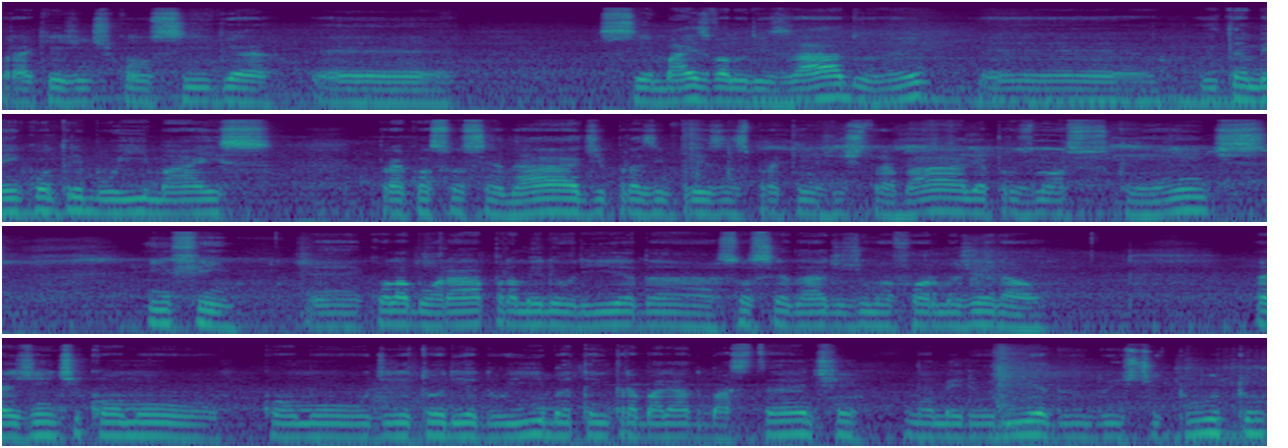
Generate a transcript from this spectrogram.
para que a gente consiga é, ser mais valorizado né? É, e também contribuir mais para com a sociedade, para as empresas para quem a gente trabalha, para os nossos clientes, enfim, é, colaborar para a melhoria da sociedade de uma forma geral. A gente, como, como diretoria do IBA, tem trabalhado bastante na melhoria do, do Instituto,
